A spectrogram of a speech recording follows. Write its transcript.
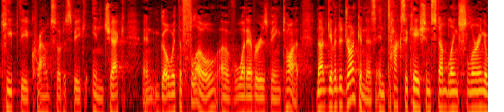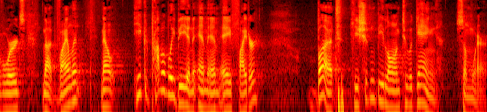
keep the crowd, so to speak, in check and go with the flow of whatever is being taught. Not given to drunkenness, intoxication, stumbling, slurring of words, not violent. Now, he could probably be an MMA fighter, but he shouldn't belong to a gang somewhere.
